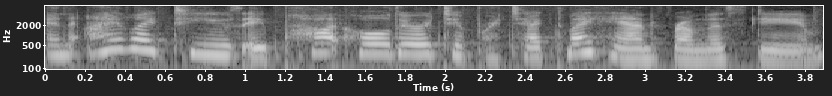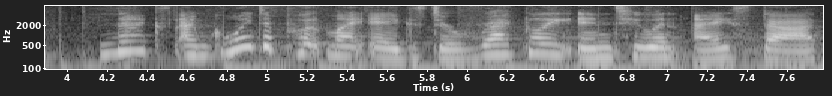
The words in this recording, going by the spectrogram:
And I like to use a pot holder to protect my hand from the steam. Next, I'm going to put my eggs directly into an ice bath.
